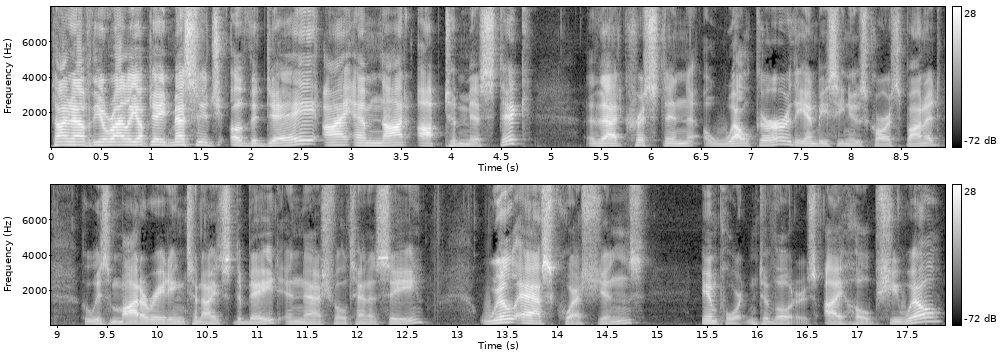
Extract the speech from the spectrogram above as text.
Time now for the O'Reilly Update message of the day. I am not optimistic that Kristen Welker, the NBC News correspondent, who is moderating tonight's debate in Nashville, Tennessee, will ask questions important to voters. I hope she will,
